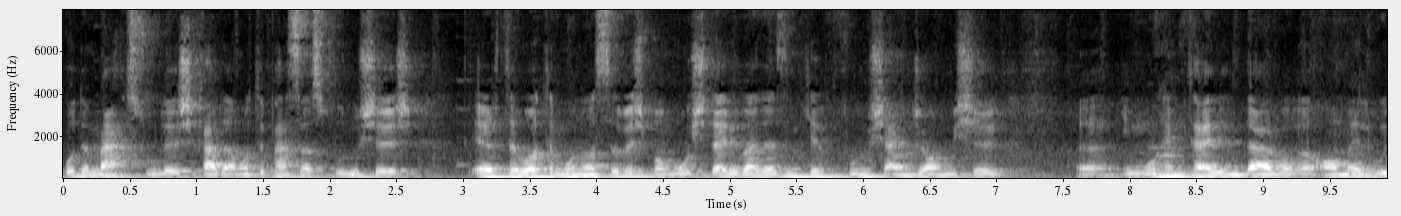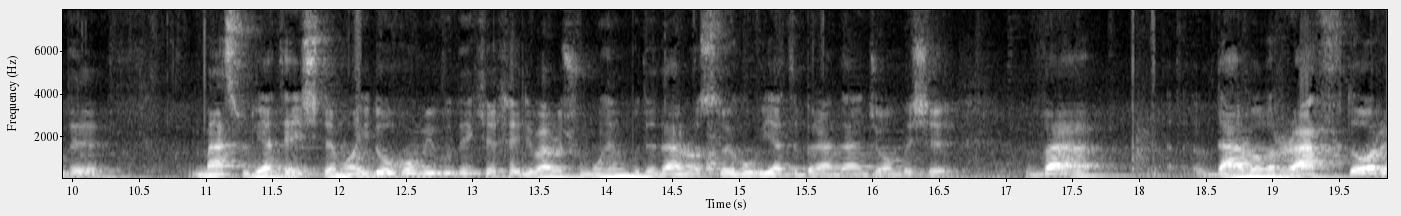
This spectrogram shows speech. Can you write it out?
خود محصولش خدمات پس از فروشش ارتباط مناسبش با مشتری بعد از اینکه فروش انجام میشه این مهمترین در واقع عامل بوده. مسئولیت اجتماعی دومی بوده که خیلی براشون مهم بوده در راستای هویت برند انجام بشه. و در واقع رفتار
